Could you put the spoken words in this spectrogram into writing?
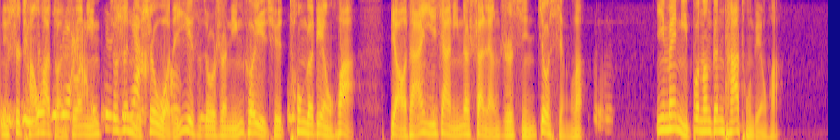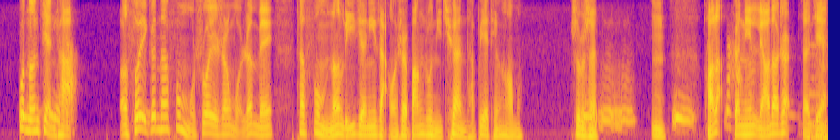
女士，长话短说，您就是女士，我的意思就是是，您可以去通个电话，表达一下您的善良之心就行了，因为你不能跟他通电话，不能见他，呃，所以跟他父母说一声，我认为他父母能理解你咋回事，帮助你劝他，不也挺好吗？是不是？嗯嗯嗯嗯，好了，跟您聊到这儿，再见。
